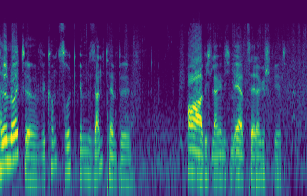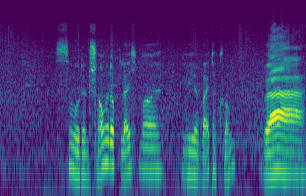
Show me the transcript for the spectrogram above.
Hallo Leute, willkommen zurück im Sandtempel. Oh, habe ich lange nicht mehr Zelda gespielt. So, dann schauen wir doch gleich mal, wie wir hier weiterkommen. Uah.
